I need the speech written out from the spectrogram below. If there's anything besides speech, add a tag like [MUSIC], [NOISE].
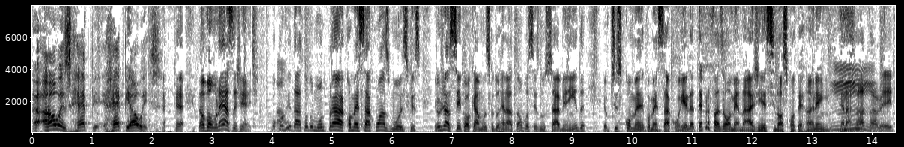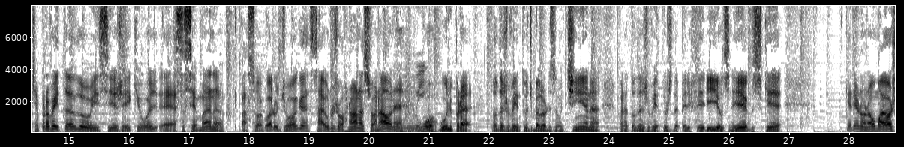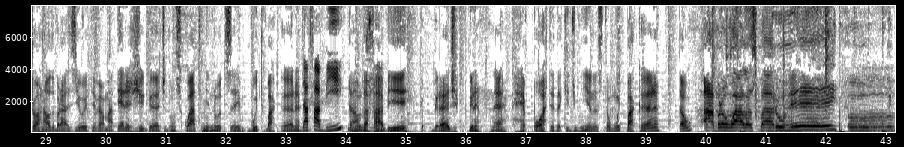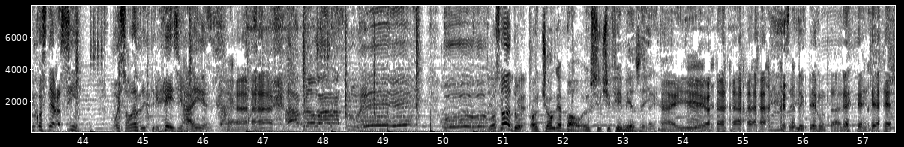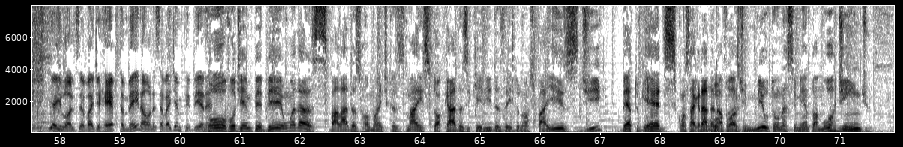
Always happy, happy always. [LAUGHS] Então vamos nessa, gente? Vou Vamos. convidar todo mundo pra começar com as músicas. Eu já sei qual que é a música do Renatão, vocês não sabem ainda. Eu preciso come- começar com ele, até pra fazer uma homenagem a esse nosso conterrâneo, hein, Renato? Exatamente. Aproveitando o ensejo aí que hoje, é, essa semana que passou agora, o Jonga saiu no Jornal Nacional, né? Um orgulho pra toda a juventude belo-horizontina, para toda a juventude da periferia, os negros, que querendo ou não, o maior jornal do Brasil e teve uma matéria gigante de uns 4 minutos aí, muito bacana. Da Fabi. Então, da. Fabi, grande, gran- né, repórter daqui de Minas. Então, muito bacana. Então, abram alas para o rei. Oh, eu me considero assim, pois só ando entre reis e rainhas. [LAUGHS] Gostou, Du? O Jong é bom, eu senti firmeza aí. Aí. [LAUGHS] Você tem que perguntar, né? [LAUGHS] e aí, Loli, você vai de rap também? Não, né? Você vai de MPB, né? Vou, vou de MPB, uma das baladas românticas mais tocadas e queridas aí do nosso país, de Beto Guedes, consagrada Opa. na voz de Milton Nascimento, Amor de Índio.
